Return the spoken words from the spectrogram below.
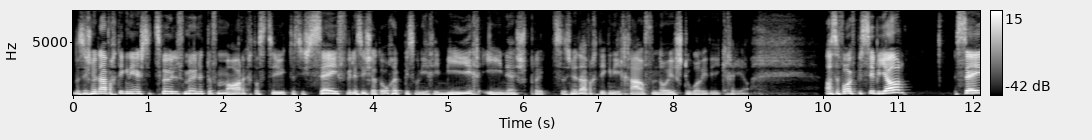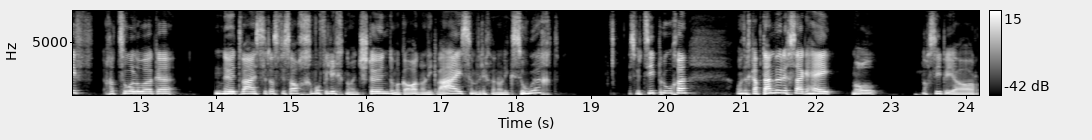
Das ist nicht einfach die ersten zwölf Monate auf dem Markt, das Zeug, das ist safe, weil es ist ja doch etwas, was ich in mich reinspritze. Es ist nicht einfach irgendwie, ich kaufe einen neuen Stuhl in die Ikea. Also fünf bis sieben Jahre, safe, kann zuschauen, nicht weiss er das für Sachen, die vielleicht noch entstehen und man gar noch nicht weiß und man vielleicht noch nicht gesucht. Es wird Zeit brauchen. Und ich glaube, dann würde ich sagen, hey, mal nach sieben Jahren,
